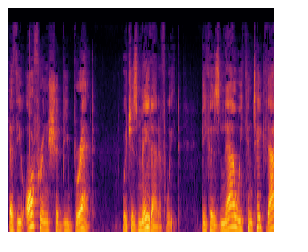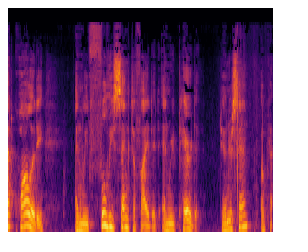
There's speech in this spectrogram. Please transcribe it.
that the offering should be bread, which is made out of wheat, because now we can take that quality and we've fully sanctified it and repaired it. Do you understand? Okay.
